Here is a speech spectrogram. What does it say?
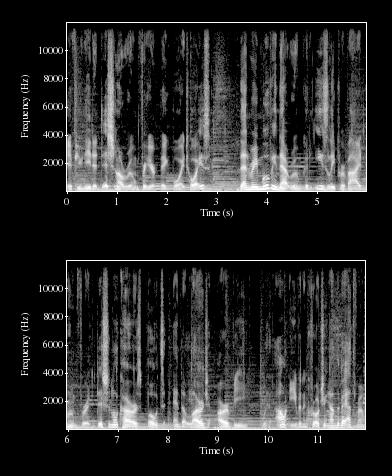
If you need additional room for your big boy toys, then removing that room could easily provide room for additional cars, boats, and a large RV without even encroaching on the bathroom.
